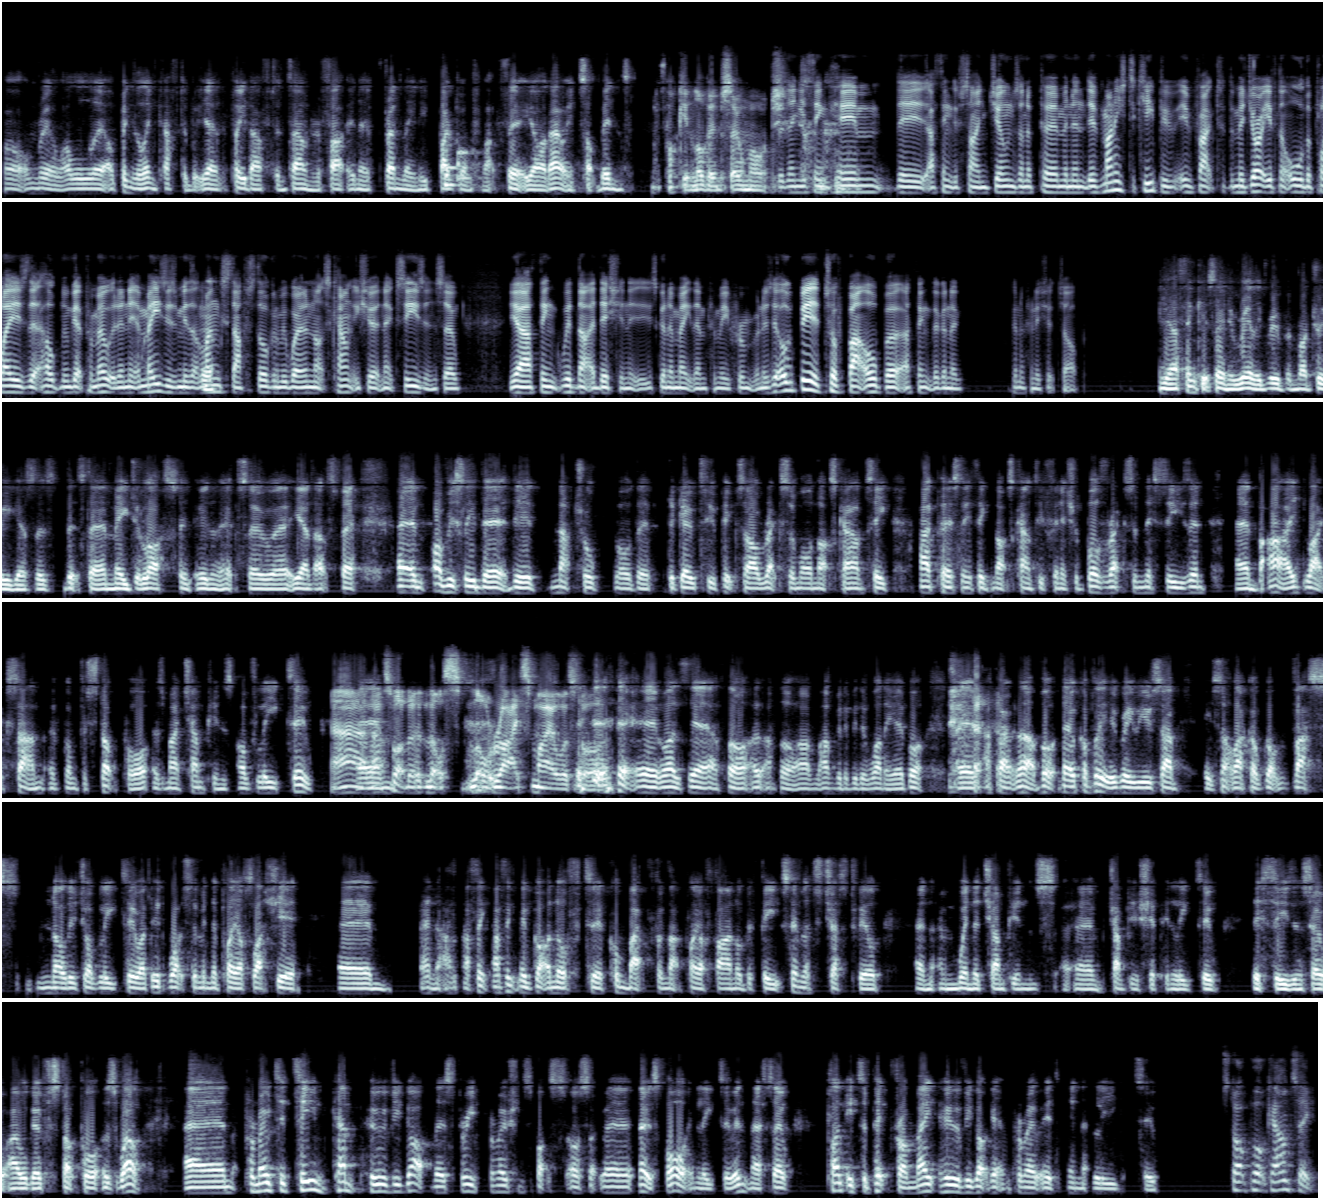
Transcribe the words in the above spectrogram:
Oh, unreal. I'll uh, I'll ping the link after. But yeah, they played Alfreton Town in a fat, in a friendly, and he bagged one from like thirty yard out in top bins. I fucking love him so much. But then you think him, they I think they've signed Jones on a permanent. They've managed to keep, in fact, the majority, if not all, the players that helped them get promoted. And it amazes me that Yeah. Langstaff's still going to be wearing a Notts County shirt next season. So, yeah, I think with that addition, it's going to make them for me front runners. It'll be a tough battle, but I think they're going to going to finish at top. Yeah, I think it's only really Ruben Rodrigues that's, that's their major loss, isn't it? So uh, yeah, that's fair. Um, obviously, the the natural or the, the go to picks are Wrexham or Notts County. I personally think Notts County finish above Wrexham this season, um, but I, like Sam, have gone for Stockport as my champions of League Two. Ah, that's Um, what the little little wry smile was for. it was, yeah. I thought, I, I thought I'm, I'm going to be the one here, but uh, I found that. But no, completely agree with you, Sam. It's not like I've got vast knowledge of League Two. I did watch them in the playoffs last year, um, and I, I think I think they've got enough to come back from that playoff final defeat, similar to Chesterfield, and, and win the champions um, championship in League Two this season. So I will go for Stockport as well. Um, promoted team, Kemp. Who have you got? There's three promotion spots, or uh, no, it's four in League Two, isn't there? So plenty to pick from, mate. Who have you got getting promoted in League Two? Stockport County.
